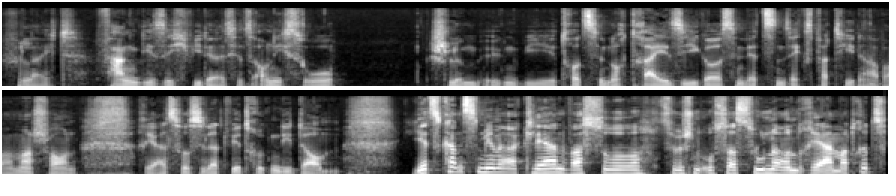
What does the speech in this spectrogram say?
Vielleicht fangen die sich wieder. Ist jetzt auch nicht so schlimm irgendwie. Trotzdem noch drei Siege aus den letzten sechs Partien. Aber mal schauen. Real Sociedad, wir drücken die Daumen. Jetzt kannst du mir mal erklären, was so zwischen Osasuna und Real Madrid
